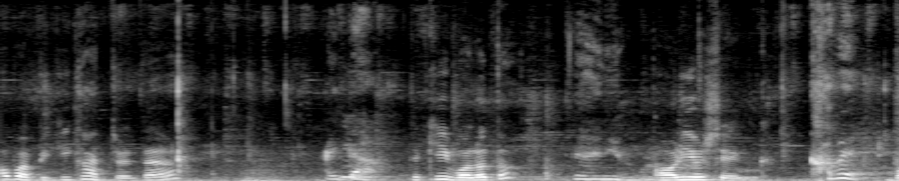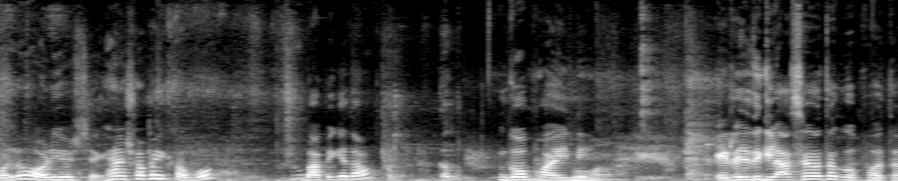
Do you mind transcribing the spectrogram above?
ও বাপি কি খাচ্ছ এটা? এটা। তো কি বলো তো? অরিও শেক খাবে? বলো অরিও শেক হ্যাঁ সবাই খাব। বাপিকে দাও। গোপ হয়নি। এটা যদি গ্লাসে হতো গোপ হতো।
